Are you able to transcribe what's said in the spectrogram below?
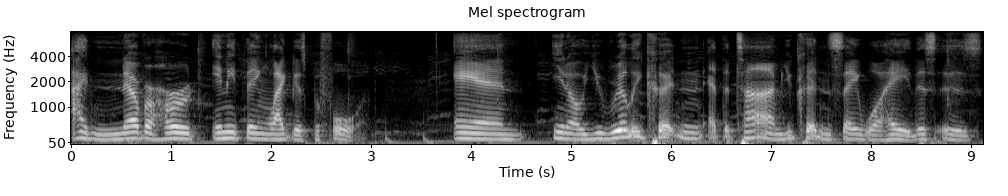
I'd never heard anything like this before. And, you know, you really couldn't, at the time, you couldn't say, well, hey, this is,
